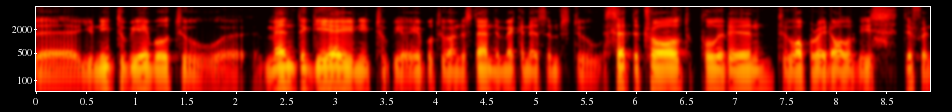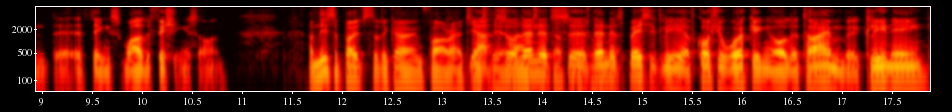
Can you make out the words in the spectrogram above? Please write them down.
uh, you need to be able to uh, mend the gear. You need to be able to understand the mechanisms to set the trawl, to pull it in, to operate all of these different uh, things while the fishing is on. And these are boats that are going far out Yeah, into the so Atlantic. then it's That's what we're uh, then about. it's basically, of course, you're working all the time, uh, cleaning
